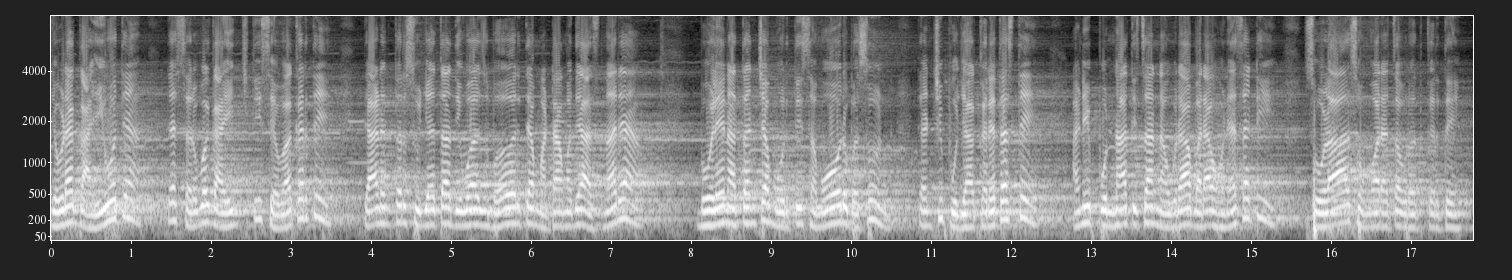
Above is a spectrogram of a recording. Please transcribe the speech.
जेवढ्या गायी होत्या त्या सर्व गायींची ती सेवा करते. त्यानंतर सुजाता दिवसभर त्या मठामध्ये असणाऱ्या भोळेनाथांच्या मूर्तीसमोर बसून त्यांची पूजा करत असते आणि पुन्हा तिचा नवरा बरा होण्यासाठी सोळा सोमवाराचा व्रत करते.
